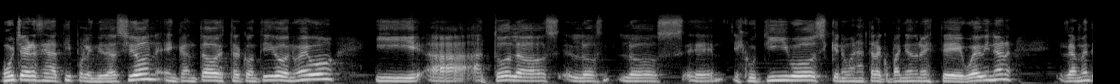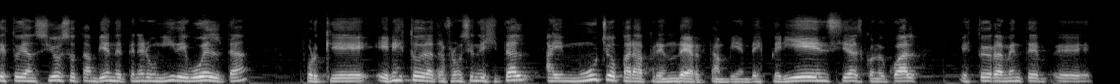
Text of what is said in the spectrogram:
Muchas gracias a ti por la invitación, encantado de estar contigo de nuevo y a, todos los, eh, ejecutivos que nos van a estar acompañando en este webinar. Realmente estoy ansioso también de tener un ida y vuelta porque en esto de la transformación digital hay mucho para aprender también, de experiencias, con lo cual estoy realmente eh,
